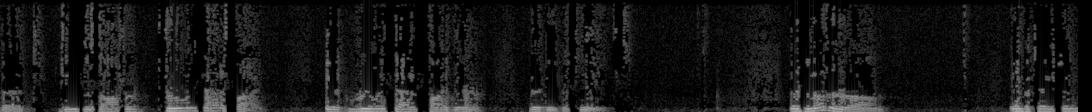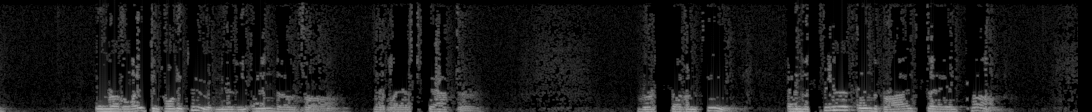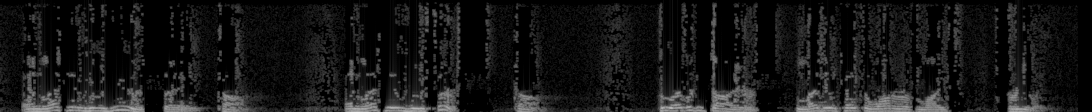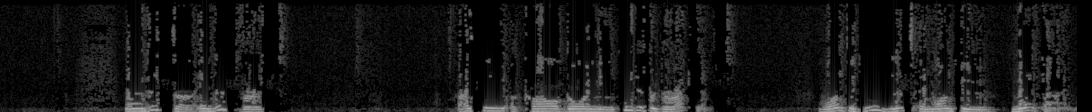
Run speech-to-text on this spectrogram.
that Jesus offered truly satisfied. It really satisfied their, their deepest needs. There's another uh, invitation in Revelation 22, near the end of uh, that last chapter, verse 17. And the Spirit and the bride say, Come. And let him who hears say, Come. And let him who thirsts come. Whoever desires, let him take the water of life freely. Now, in this, uh, in this verse, I see a call going in two different directions one to Jesus and one to mankind.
